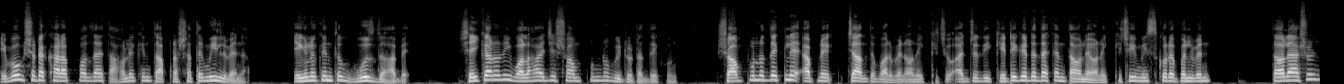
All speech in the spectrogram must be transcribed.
এবং সেটা খারাপ ফল দেয়, তাহলে কিন্তু আপনার সাথে মিলবে না। এগুলো কিন্তু বুঝতে হবে। সেই কারণেই বলা হয় যে সম্পূর্ণ ভিডিওটা দেখুন। সম্পূর্ণ দেখলে আপনি জানতে পারবেন অনেক কিছু। আর যদি কেটে কেটে দেখেন, তাহলে অনেক কিছুই মিস করে ফেলবেন। তাহলে আসুন,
